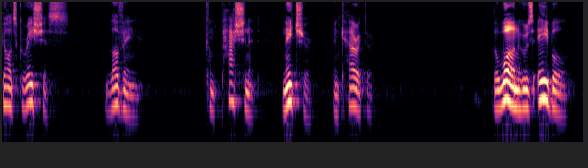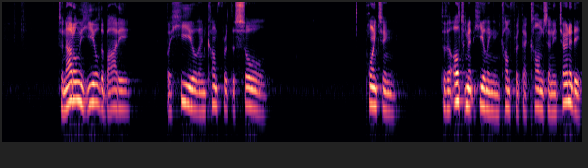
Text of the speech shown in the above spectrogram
God's gracious, loving, compassionate nature and character. The one who's able to not only heal the body, but heal and comfort the soul, pointing to the ultimate healing and comfort that comes in eternity.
